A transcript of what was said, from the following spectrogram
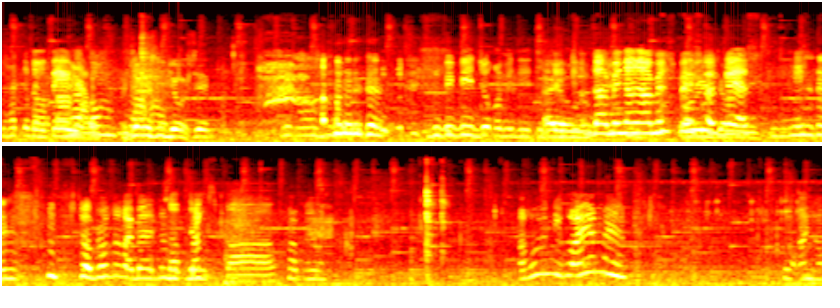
Lahat kami So, fair lang. Diyan si Joseph. Bibidyo kami dito. Ayaw. ang dami na namin special Sorry, guest. Sobrang kakaiba ng Soft drinks pa. Ako hindi ko alam eh. Kung ano.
